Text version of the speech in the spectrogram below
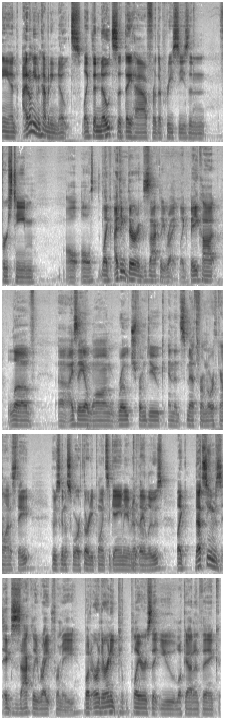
and I don't even have any notes. Like the notes that they have for the preseason first team, all, all like I think they're exactly right. Like Bacot, Love, uh, Isaiah Wong, Roach from Duke, and then Smith from North Carolina State, who's going to score 30 points a game even yeah. if they lose. Like that seems exactly right for me. But are there any p- players that you look at and think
